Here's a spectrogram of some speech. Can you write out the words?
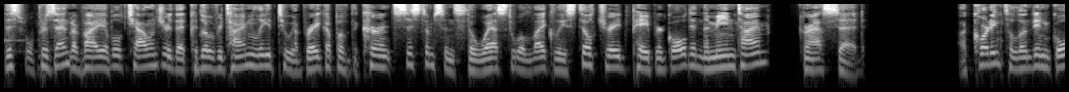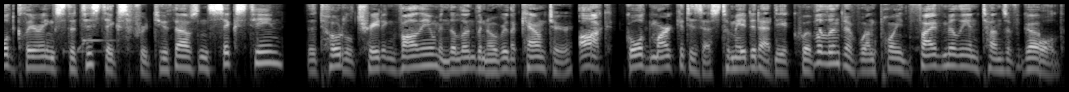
This will present a viable challenger that could over time lead to a breakup of the current system since the West will likely still trade paper gold in the meantime, Grass said. According to London Gold Clearing statistics for 2016, the total trading volume in the London over-the-counter gold market is estimated at the equivalent of 1.5 million tons of gold.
